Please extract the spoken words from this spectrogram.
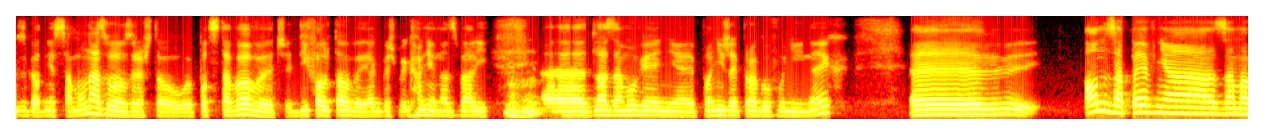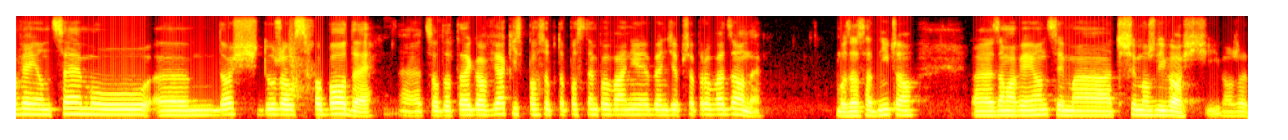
zgodnie z samą nazwą zresztą, podstawowy czy defaultowy, jakbyśmy go nie nazwali, mhm. E, dla zamówień poniżej progów unijnych. E, on zapewnia zamawiającemu dość dużą swobodę co do tego, w jaki sposób to postępowanie będzie przeprowadzone, bo zasadniczo E, zamawiający ma trzy możliwości. Może e,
